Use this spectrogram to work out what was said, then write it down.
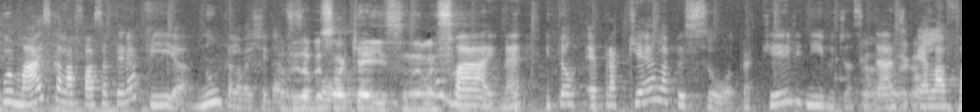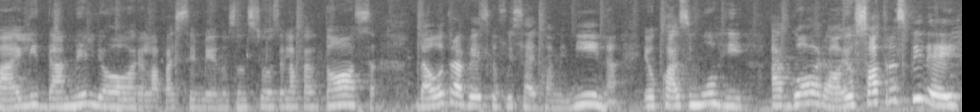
Por mais que ela faça terapia, nunca ela vai chegar Às vezes a pessoa ponto. quer isso, né? Mas... Não vai, né? Então, é para aquela pessoa, para aquele nível de ansiedade, é, ela vai lidar melhor, ela vai ser menos ansiosa, ela vai, nossa, da outra vez que eu fui sair com a menina, eu quase morri. Agora, ó, eu só transpirei,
